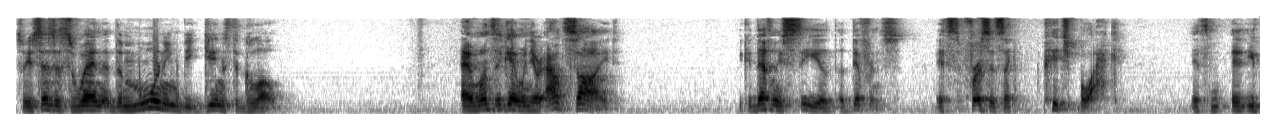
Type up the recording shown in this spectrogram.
So he says it's when the morning begins to glow. And once again, when you're outside, you can definitely see a, a difference. It's first, it's like pitch black. It's it, you,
